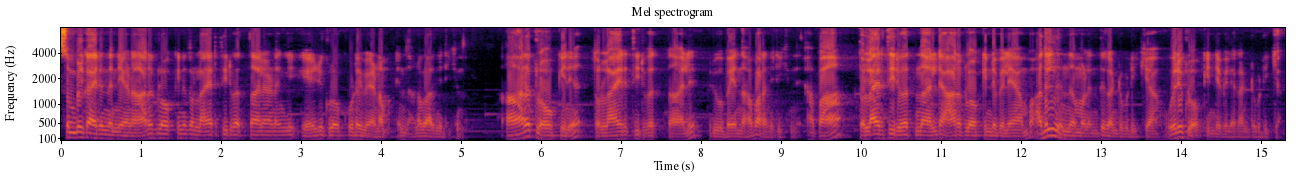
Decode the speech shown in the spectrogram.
സിമ്പിൾ കാര്യം തന്നെയാണ്. ആറ് ക്ലോക്കിന് തൊള്ളായിരത്തി ഇരുപത്തിനാലാണെങ്കിൽ ഏഴ് ക്ലോക്ക് കൂടെ വേണം എന്നാണ് പറഞ്ഞിരിക്കുന്നത്. ആറ് ക്ലോക്കിന് തൊള്ളായിരത്തി ഇരുപത്തിനാല് രൂപ എന്നാണ് പറഞ്ഞിരിക്കുന്നത് അപ്പൊ ആ തൊള്ളായിരത്തി ഇരുപത്തിനാലിന്റെ ആറ് ക്ലോക്കിന്റെ വിലയാകുമ്പോൾ അതിൽ നിന്ന് നമ്മൾ എന്ത് കണ്ടുപിടിക്കുക ഒരു ക്ലോക്കിന്റെ വില കണ്ടുപിടിക്കാം.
